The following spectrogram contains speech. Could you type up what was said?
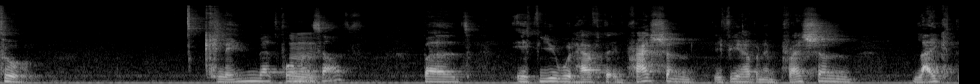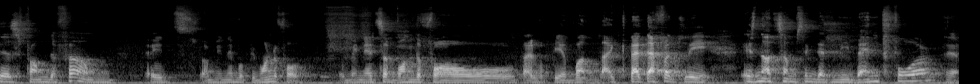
to claim that for myself. But if you would have the impression, if you have an impression like this from the film, it's, I mean, it would be wonderful. I mean, it's a wonderful, that would be a one, like, that definitely is not something that we went for. Yeah.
